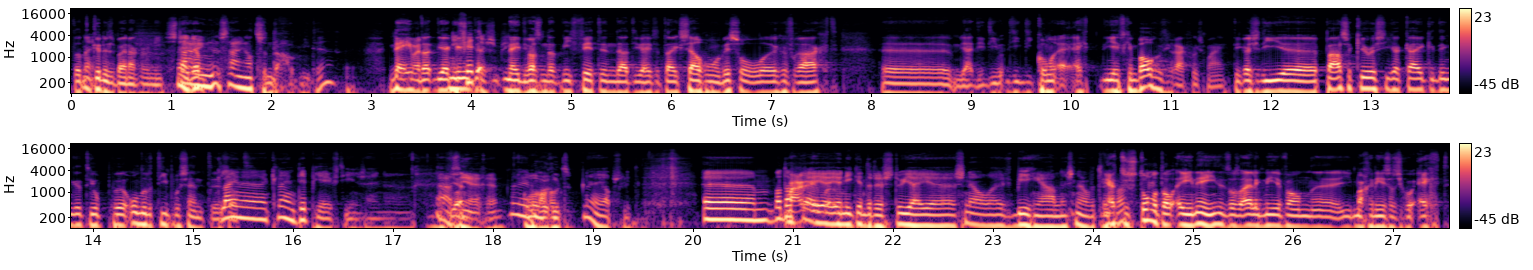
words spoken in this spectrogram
dat Nee. kunnen ze bijna nog niet. Staring, Staring had zijn dag ook niet, hè? Nee, maar dat, ja, ik Niet weet fit niet- dus. Nee, die was inderdaad niet fit. Inderdaad, die heeft uiteindelijk zelf om een wissel eh, gevraagd. Eh, ja, die, die, die, die, kon er echt, die heeft geen bal goed geraakt, volgens mij. Ik denk als je die eh pass accuracy gaat kijken, ik denk dat hij op eh, onder de 10% zat. Klein, klein dipje heeft hij in zijn... eh, Ja, dat is Ja. niet erg, hè? Nee, dat goed. Nee, absoluut. Ehm, wat dacht Maar, jij, eh, uh, Janiek, in de rust? Toen jij eh, snel even bier ging halen en snel weer terug Ja, was? toen stond het al 1-1. Het was eigenlijk meer van, eh, je mag in eerste instantie gewoon echt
